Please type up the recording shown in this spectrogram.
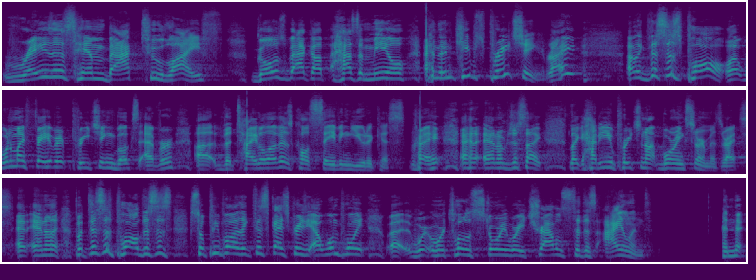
raises him back to life, goes back up, has a meal, and then keeps preaching, right? I'm like, this is Paul. Uh, one of my favorite preaching books ever. Uh, the title of it is called Saving Eutychus, right? And, and I'm just like, like, how do you preach not boring sermons, right? And, and uh, but this is Paul. This is, so people are like, this guy's crazy. At one point, uh, we're, we're told a story where he travels to this island. And, the,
